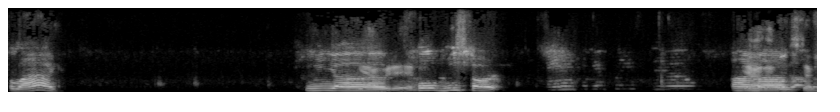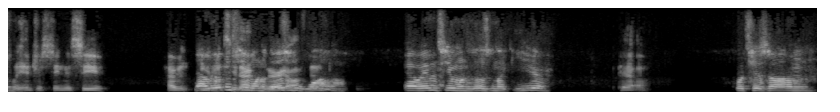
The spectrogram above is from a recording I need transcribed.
flag. He uh Yeah, we did. full restart. Um, yeah, that uh, was definitely interesting to see. Haven't Yeah, you don't haven't see seen that one of very often. Yeah, we haven't seen one of those in like a year, Yeah. which is um,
